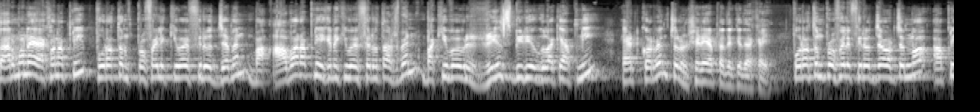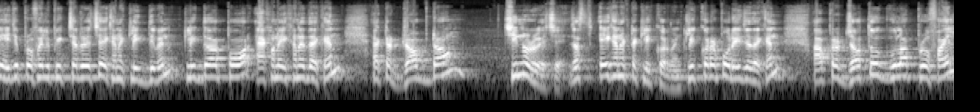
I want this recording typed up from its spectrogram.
তার মানে এখন আপনি পুরাতন প্রোফাইলে কীভাবে ফেরত যাবেন বা আবার আপনি এখানে কীভাবে ফেরত আসবেন বা কীভাবে রিলস ভিডিওগুলোকে আপনি অ্যাড করবেন, চলুন সেটাই আপনাদেরকে দেখাই। পুরাতন প্রোফাইলে ফেরত যাওয়ার জন্য আপনি এই যে প্রোফাইলে পিকচার রয়েছে, এখানে ক্লিক দিবেন। ক্লিক দেওয়ার পর এখন এখানে দেখেন একটা ড্রপ ডাউন চিহ্ন রয়েছে। জাস্ট এখানে একটা ক্লিক করবেন। ক্লিক করার পর এই যে দেখেন, আপনার যতগুলো প্রোফাইল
